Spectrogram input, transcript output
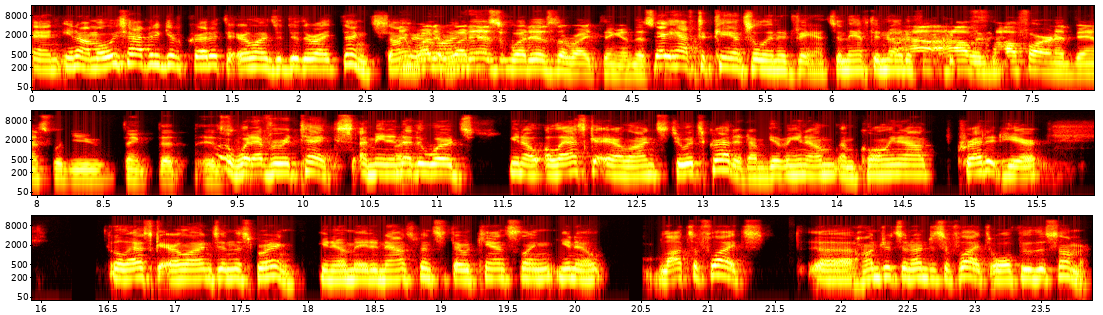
And you know i'm always happy to give credit to airlines that do the right thing. Some what, airlines, what is what is the right thing in this they case? have to cancel in advance and they have to notify how, how, how, far in advance would you think that is? Uh, whatever it takes. I mean in right. other words you know alaska airlines to its credit i'm giving you know I'm, I'm calling out credit here Alaska Airlines in the spring, you know, made announcements that they were canceling, you know, lots of flights, uh, hundreds and hundreds of flights all through the summer.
